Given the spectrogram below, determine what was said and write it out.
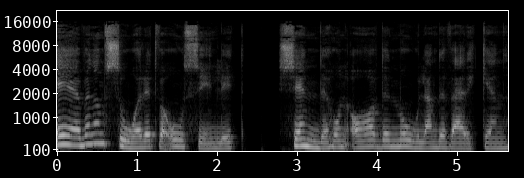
Även om såret var osynligt kände hon av den molande verken,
